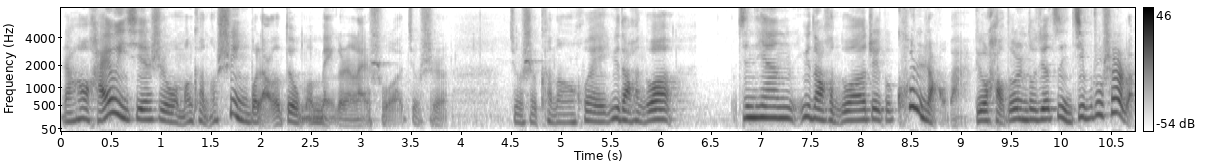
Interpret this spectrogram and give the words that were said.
然后还有一些是我们可能适应不了的，对我们每个人来说，就是就是可能会遇到很多，今天遇到很多这个困扰吧，比如好多人都觉得自己记不住事儿了。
